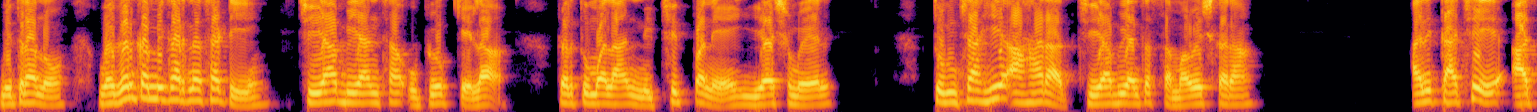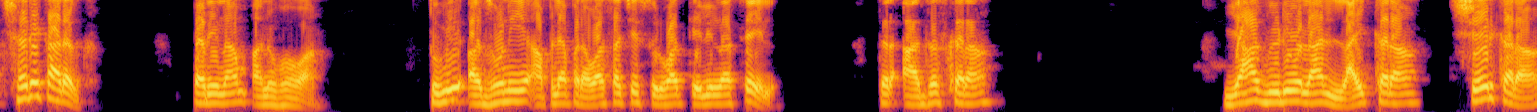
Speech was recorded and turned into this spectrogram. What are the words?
मित्रांनो वजन कमी करण्यासाठी चिया बियांचा उपयोग केला तर तुम्हाला निश्चितपणे यश मिळेल. तुमच्याही आहारात चिया बियांचा समावेश करा. आणि त्याचे आश्चर्यकारक परिणाम अनुभवा. तुम्ही अजूनही आपल्या प्रवासाची सुरुवात केली नसेल तर आजच करा. या व्हिडिओला लाईक करा शेअर करा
